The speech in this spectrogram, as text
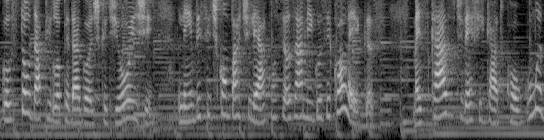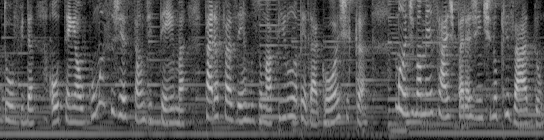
Gostou da pílula pedagógica de hoje? Lembre-se de compartilhar com seus amigos e colegas. Mas caso tiver ficado com alguma dúvida ou tenha alguma sugestão de tema para fazermos uma pílula pedagógica, mande uma mensagem para a gente no privado.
